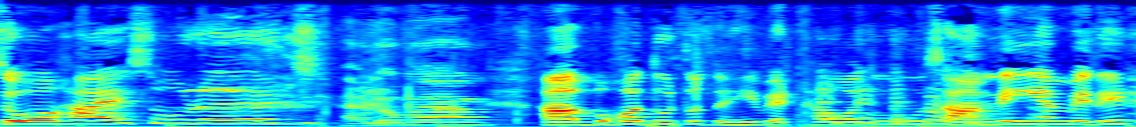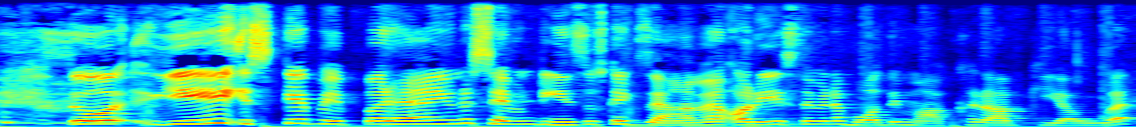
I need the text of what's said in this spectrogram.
so hi Suraj hello ma'am हाँ बहुत दूर तो नहीं बैठा हुआ तू सामने ही है मेरे। तो ये इसके पेपर हैं यू नो सेवनटीन से उसका एग्ज़ाम है और ये इसने मेरा बहुत दिमाग ख़राब किया हुआ है।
